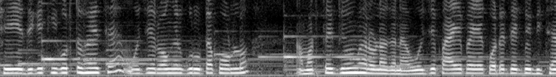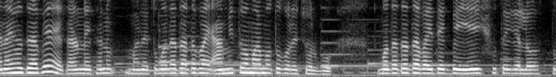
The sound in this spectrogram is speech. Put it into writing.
সেই এদিকে কি করতে হয়েছে? ওই যে রঙের গুঁড়োটা পড়ল। আমার তো একদমই ভালো লাগে না। ওই যে পায়ে পায়ে করে দেখবে বিছানায়ও যাবে, কারণ এখানে মানে তোমাদের দাদা ভাই আমি তো আমার মতো করে চলবো। তোমাদের দাদা ভাই দেখবে এই শুতে গেল, তো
